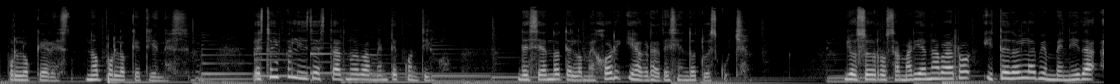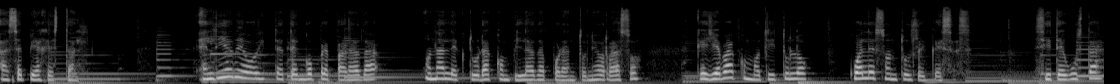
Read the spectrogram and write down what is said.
por lo que eres, no por lo que tienes. Estoy feliz de estar nuevamente contigo, deseándote lo mejor y agradeciendo tu escucha. Yo soy Rosa María Navarro y te doy la bienvenida a Sepia Gestal. El día de hoy te tengo preparada una lectura compilada por Antonio Razo que lleva como título ¿Cuáles son tus riquezas? Si te gusta,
